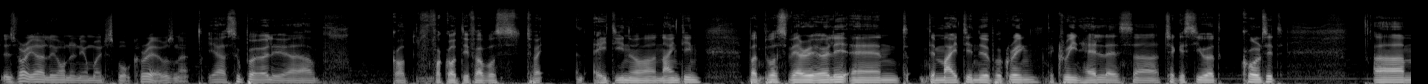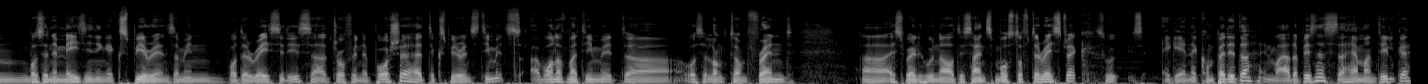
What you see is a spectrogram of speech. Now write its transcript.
was very early on in your motorsport career, wasn't it? Yeah, super early. Uh, forgot if I was 18 or 19, but it was very early. And the mighty Nurburgring, the Green Hell, as uh, Jackie Stewart calls it, um, was an amazing experience. I mean, what a race it is. I drove in a Porsche, had experienced teammates. Uh, one of my teammates uh, was a long-term friend uh, as well, who now designs most of the racetrack. So is again a competitor in my other business, uh, Hermann Tilke.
